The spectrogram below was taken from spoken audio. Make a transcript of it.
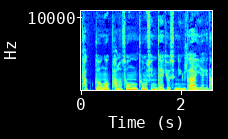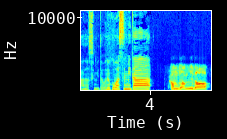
박동욱 방송통신대 교수님과 이야기 나눴습니다. 오늘 고맙습니다. 감사합니다.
